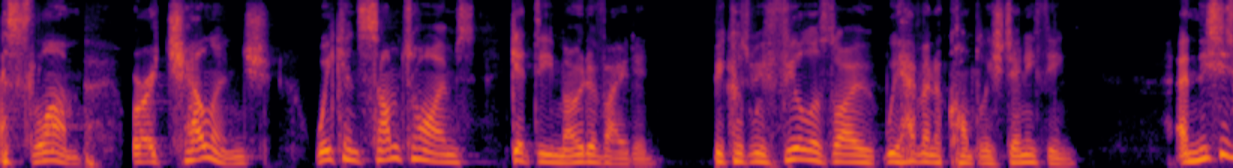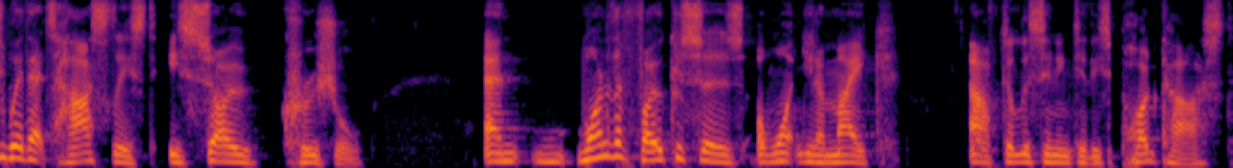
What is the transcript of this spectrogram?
a slump or a challenge, we can sometimes get demotivated because we feel as though we haven't accomplished anything. And this is where that task list is so crucial. And one of the focuses I want you to make after listening to this podcast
